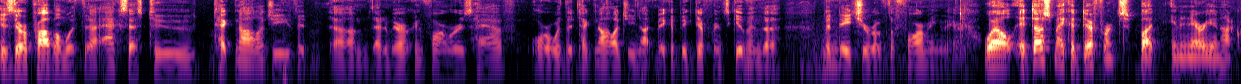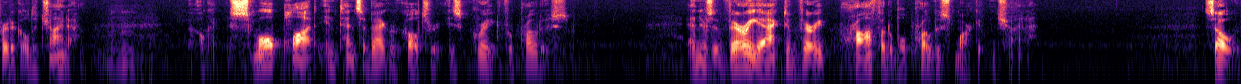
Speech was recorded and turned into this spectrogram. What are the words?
Is there a problem with uh, access to technology that, um, that American farmers have, or would the technology not make a big difference given the, the nature of the farming there? Well, it does make a difference, but in an area not critical to China. Mm-hmm. Okay. Small plot intensive agriculture is great for produce. And there's a very active, very profitable produce market in China. So,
